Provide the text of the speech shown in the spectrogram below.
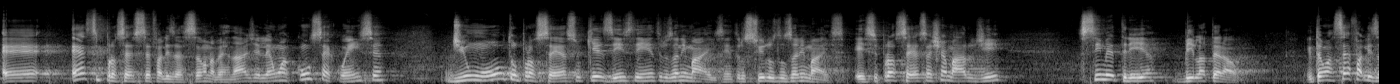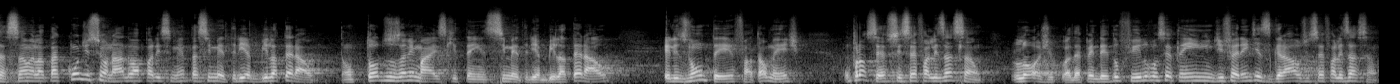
É, esse processo de cefalização, na verdade, ele é uma consequência de um outro processo que existe entre os animais, entre os filos dos animais. Esse processo é chamado de simetria bilateral. Então a cefalização está condicionada ao aparecimento da simetria bilateral. Então todos os animais que têm simetria bilateral, eles vão ter fatalmente um processo de cefalização. Lógico, a depender do filo, você tem diferentes graus de cefalização.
